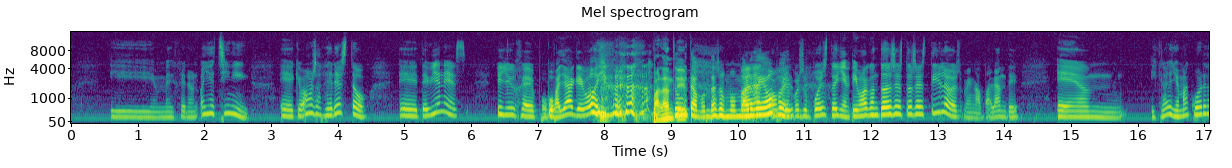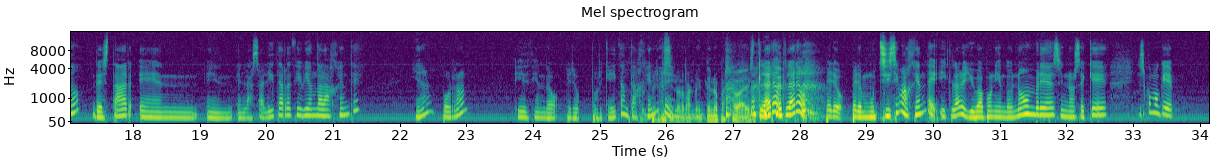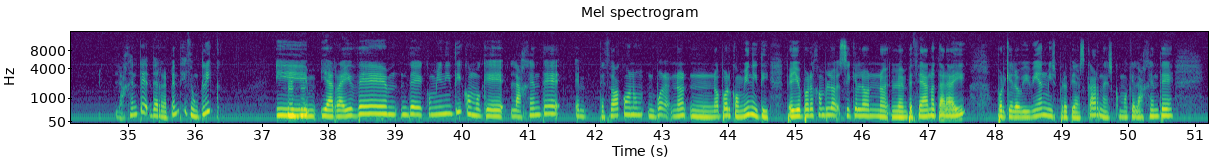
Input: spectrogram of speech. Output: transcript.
y me dijeron, oye Chini, eh, que vamos a hacer esto, Eh, ¿te vienes? Y yo dije, pues para allá que voy. Pa'lante. Tú te apuntas a un bombardeo, hombre, pues. por supuesto, y encima con todos estos estilos, venga, para adelante. y claro, yo me acuerdo de estar en, en- en la salita recibiendo a la gente y era un porrón y diciendo, pero ¿por qué hay tanta gente? Pero si normalmente no pasaba esto. Claro, claro, pero, pero muchísima gente. Y claro, yo iba poniendo nombres y no sé qué. Es como que la gente de repente hizo un clic. Y, y a raíz de, de Community, como que la gente empezó a... Con, bueno, no, no por Community, pero yo, por ejemplo, sí que lo, no- lo empecé a notar ahí porque lo viví en mis propias carnes. Como que la gente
